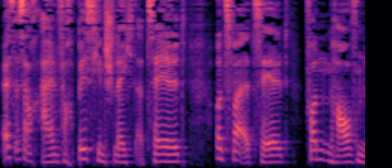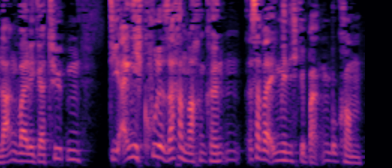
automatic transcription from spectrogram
es ist auch einfach ein bisschen schlecht erzählt. Und zwar erzählt von einem Haufen langweiliger Typen, die eigentlich coole Sachen machen könnten, es aber irgendwie nicht gebacken bekommen,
